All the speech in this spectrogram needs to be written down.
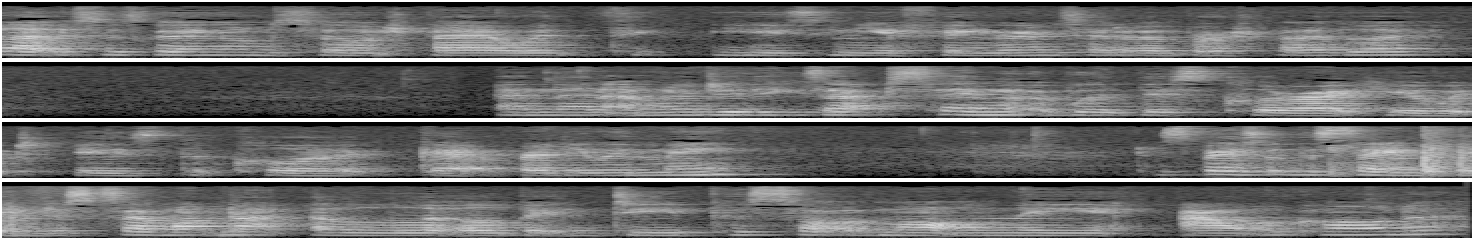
Feel like this is going on so much better with using your finger instead of a brush by the way. And then I'm going to do the exact same with this colour right here which is the colour Get Ready With Me. Just basically the same thing just because I want that a little bit deeper sort of more on the outer corner.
